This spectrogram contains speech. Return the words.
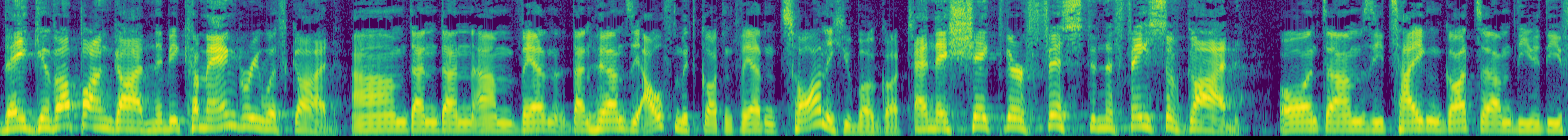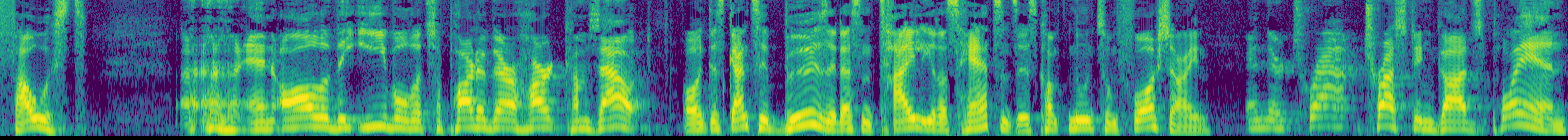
they give up on God and they become angry with God. ähm, dann, dann, ähm, werden, dann hören sie auf mit Gott und werden zornig über Gott. And they shake their fist in the face of God. Und ähm, sie zeigen Gott ähm, die, die Faust. and all of the evil that's a part of their heart comes out. Und das ganze Böse, das ein Teil ihres Herzens ist, kommt nun zum Vorschein. And their trust in God's plan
